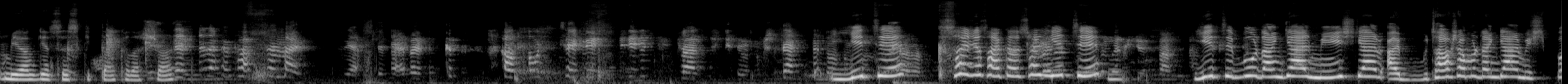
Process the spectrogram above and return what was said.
Bir an gene ses gitti arkadaşlar. Yeti kısacası arkadaşlar Yeti. Yeti buradan gelmiş gel ay bu tavşan buradan gelmiş. Bu,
